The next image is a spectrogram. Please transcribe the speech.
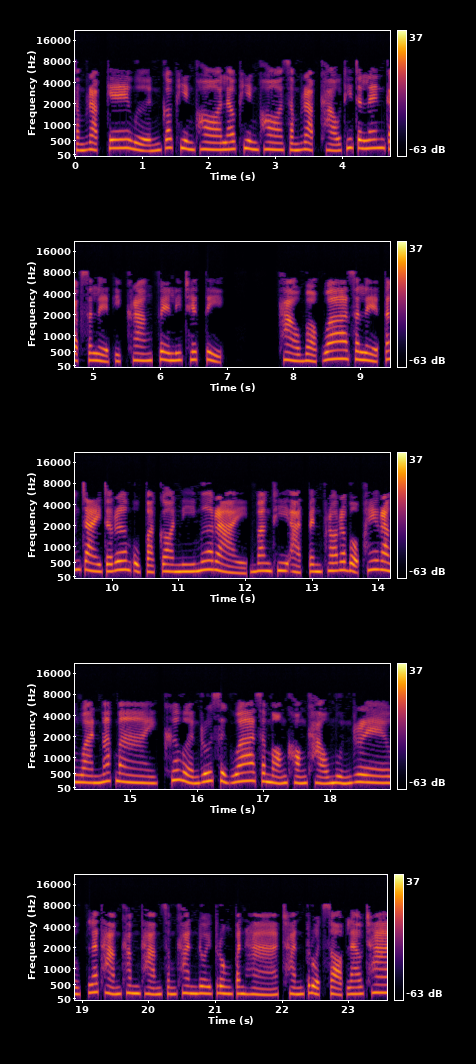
สำหรับเก้เหวินก็เพียงพอแล้วเพียงพอสำหรับเขาที่จะเล่นกับสเลดอีกครั้งเฟลิเชติ ข่าวบอกว่าสเลดตั้งใจจะเริ่มอุปกรณ์นี้เมื่อไหร่ บางทีอาจเป็นเพราะระบบให้รางวัลมากมายเคอเหวินรู้สึกว่าสมองของเขาหมุนเร็ว และถามคำถามสำคัญโดยตรงปัญหา ฉันตรวจสอบแล้วใช่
